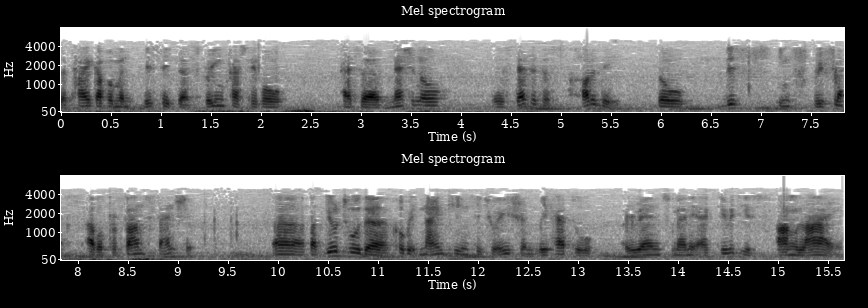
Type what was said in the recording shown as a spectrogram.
the Thai government listed the Spring Festival as a national uh, status holiday. So this in, reflects our profound friendship. Uh, but due to the COVID-19 situation, we had to arrange many activities online.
